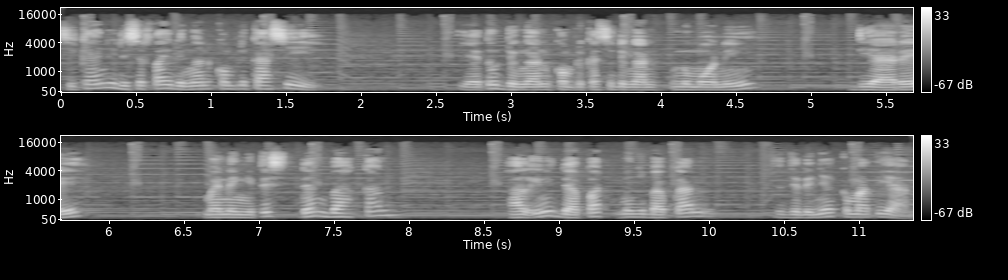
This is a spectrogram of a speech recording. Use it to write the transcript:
jika ini disertai dengan komplikasi, yaitu dengan komplikasi dengan pneumonia, diare, meningitis, dan bahkan hal ini dapat menyebabkan terjadinya kematian.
